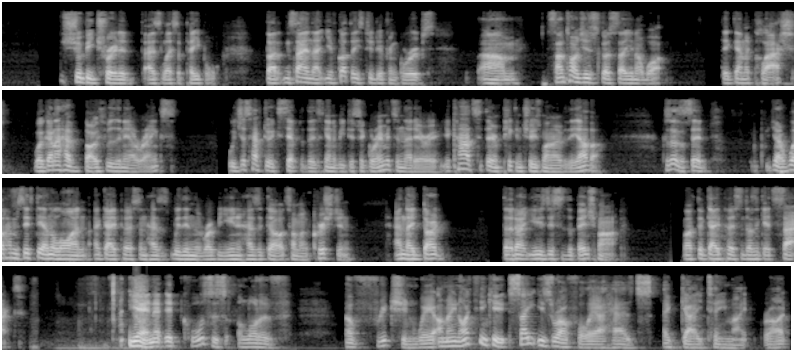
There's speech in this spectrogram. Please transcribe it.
should be treated as lesser people. But in saying that, you've got these two different groups. Um, sometimes you just got to say, you know what, they're going to clash. We're going to have both within our ranks. We just have to accept that there's going to be disagreements in that area. You can't sit there and pick and choose one over the other. Because as I said, you know, what happens if down the line a gay person has within the rugby union has a go at someone Christian, and they don't they don't use this as a benchmark, like the gay person doesn't get sacked. Yeah, and it, causes a lot of of friction. Where I mean, I think it, say Israel Folau has a gay teammate, right?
